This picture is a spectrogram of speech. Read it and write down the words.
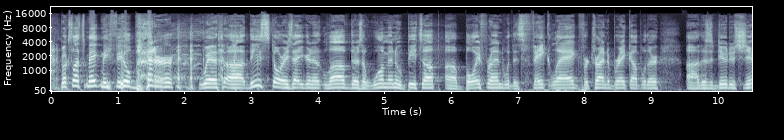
Brooks, let's make me feel better with uh, these stories that you're going to love. There's a woman who beats up a boyfriend with his fake leg for trying to break up with her. Uh, there's a dude who sh-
